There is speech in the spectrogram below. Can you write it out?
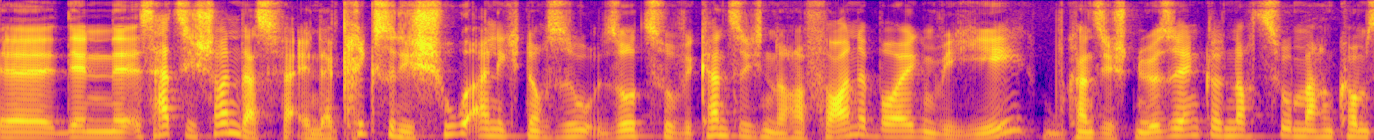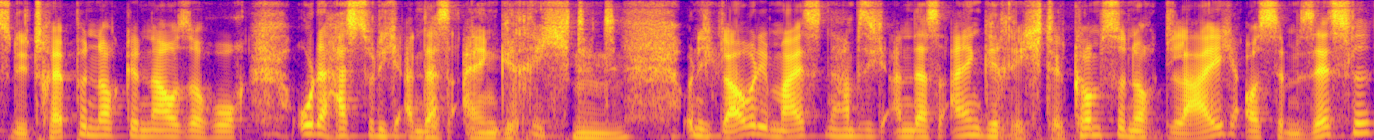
Äh, denn es hat sich schon das verändert. Kriegst du die Schuhe eigentlich noch so, so zu? Wie kannst du dich noch nach vorne beugen wie je? Du kannst die Schnürsenkel noch zumachen? Kommst du die Treppe noch genauso hoch? Oder hast du dich anders eingerichtet? Und ich glaube, die meisten haben sich anders eingerichtet. Kommst du noch gleich aus dem Sessel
